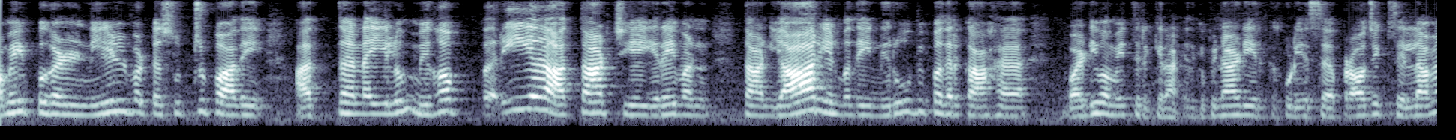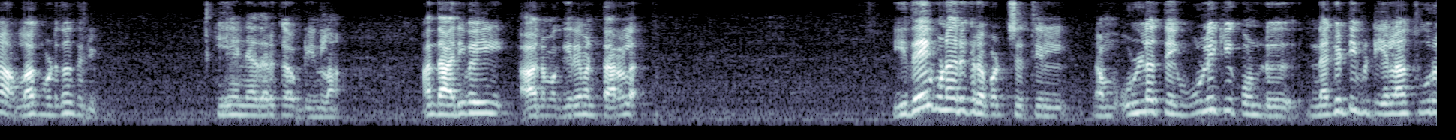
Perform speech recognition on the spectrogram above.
அமைப்புகள் நீள்வட்ட சுற்றுப்பாதை அத்தனையிலும் மிகப்பெரிய அத்தாட்சியை இறைவன் தான் யார் என்பதை நிரூபிப்பதற்காக வடிவமைத்திருக்கிறான். இதுக்கு பின்னாடி இருக்கக்கூடிய ப்ராஜெக்ட்ஸ் எல்லாமே அல்லாஹ் மட்டும் தான் தெரியும். ஏன் எதற்கு அப்படின்லாம்? அந்த அறிவை நமக்கு இறைவன் தரல. இதை உணர்கிற பட்சத்தில் நம் உள்ளத்தை உலுக்கி கொண்டு நெகட்டிவிட்டி எல்லாம் தூர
